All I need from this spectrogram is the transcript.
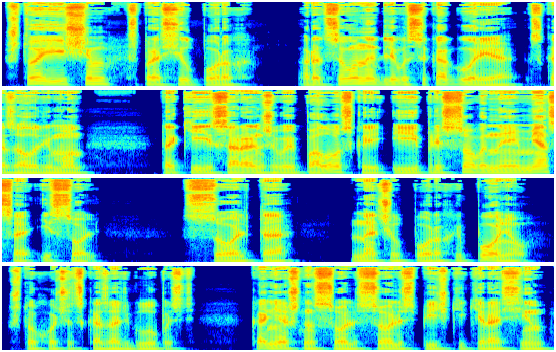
«Что ищем?» — спросил Порох. «Рационы для высокогорья», — сказал Лимон такие с оранжевой полоской, и прессованное мясо, и соль. Соль-то. начал Порох и понял, что хочет сказать глупость. Конечно, соль, соль, спички, керосин.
